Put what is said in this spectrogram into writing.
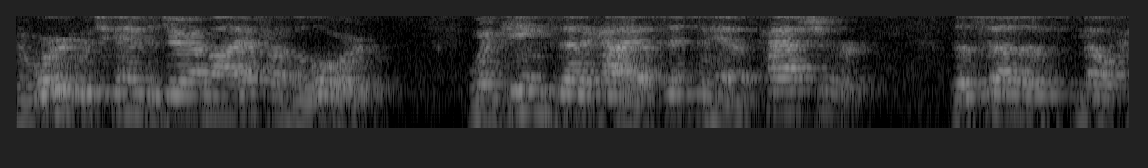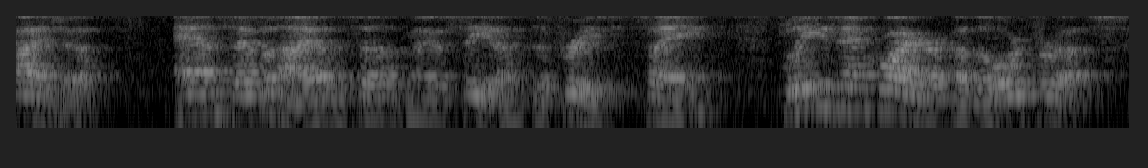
The word which came to Jeremiah from the Lord when King Zedekiah sent to him Pashur, the son of Malchijah, and Zephaniah, the son of Maaseiah, the priest, saying, Please inquire of the Lord for us.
